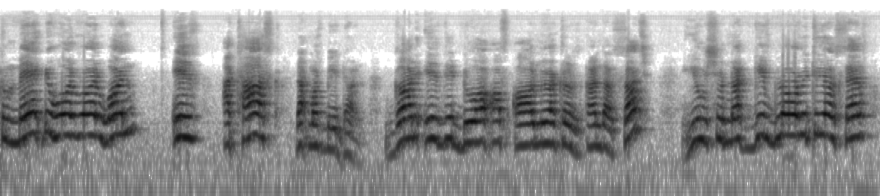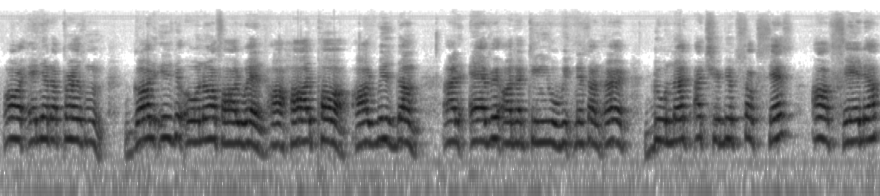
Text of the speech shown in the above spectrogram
to make the whole world one is a task that must be done. God is the doer of all miracles, and as such, you should not give glory to yourself or any other person. God is the owner of all wealth, all power, all wisdom, and every other thing you witness on earth. Do not attribute success or failure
